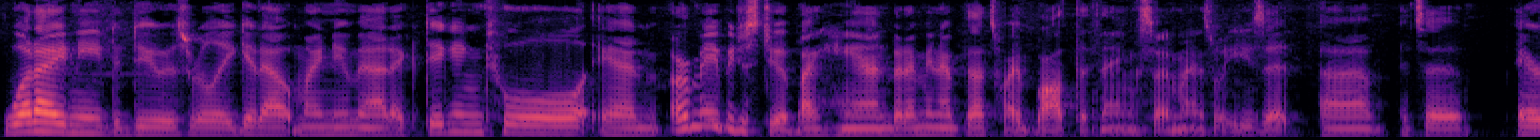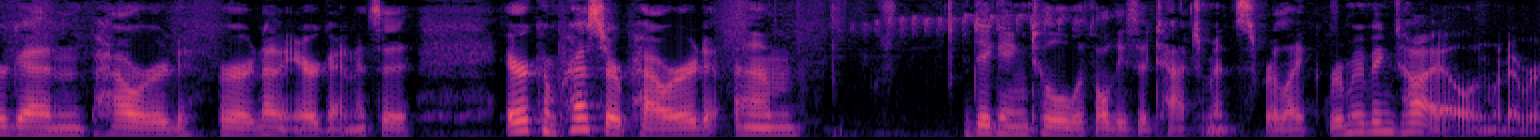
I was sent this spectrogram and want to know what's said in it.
what I need to do is really get out my pneumatic digging tool and, or maybe just do it by hand. But I mean, that's why I bought the thing, so I might as well use it. Uh, it's a air gun powered, or not an air gun. It's a air compressor powered um, digging tool with all these attachments for like removing tile and whatever.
